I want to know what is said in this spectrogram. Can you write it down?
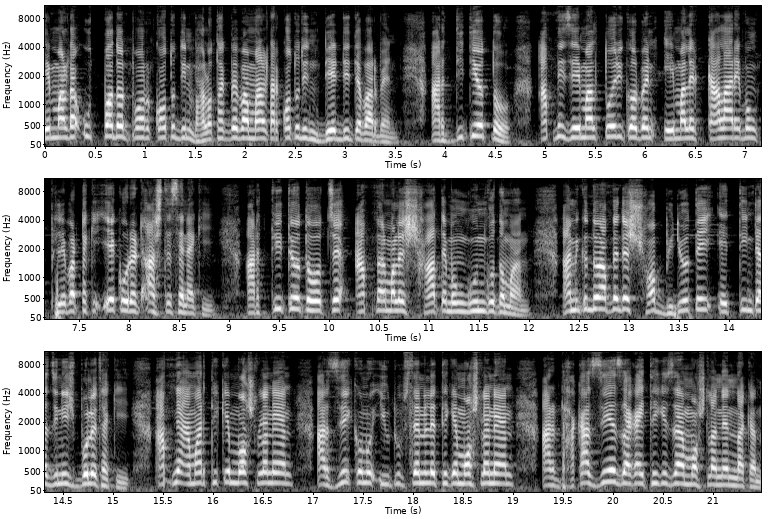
এই মালটা উৎপাদন পর কতদিন ভালো থাকবে বা মালটার কতদিন ডেট দিতে পারবেন। আর দ্বিতীয়ত, আপনি যে মাল তৈরি করবেন, এই মালের কালার এবং ফ্লেভারটা কি একুরেট আসতেছে নাকি? আর তৃতীয়ত হচ্ছে, আপনার মালের স্বাদ এবং গুণগত মান। আমি কিন্তু আপনাদের সব ভিডিওতেই এই তিনটা জিনিস বলে থাকি। আপনি আমার থেকে মশলা নেন, আর যে কোনো ইউটিউব চ্যানেলের থেকে মশলা নেন, আর ঢাকা যে জায়গায় থেকে যা মশলা নেন না কেন।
